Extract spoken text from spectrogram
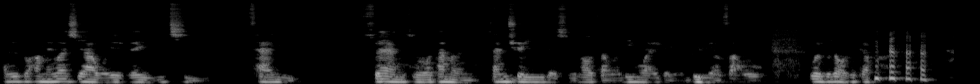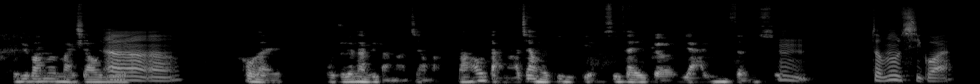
他就说：“啊，没关系啊，我也可以一起参与。”虽然说他们三缺一的时候找了另外一个人，并没有找我，我也不知道我在干嘛。我去帮他们买宵夜。嗯嗯。后来我就跟他们去打麻将嘛，然后打麻将的地点是在一个牙医诊所。嗯。怎么那么奇怪？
